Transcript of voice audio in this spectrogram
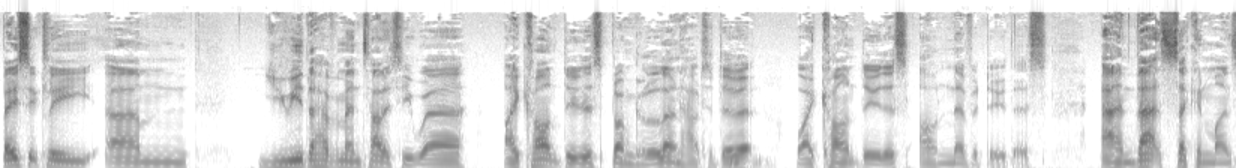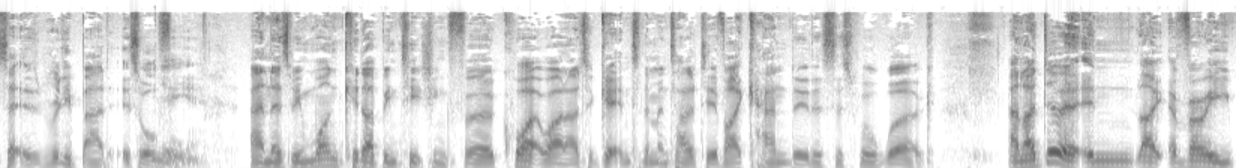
Basically, um, you either have a mentality where I can't do this, but I'm going to learn how to do it, or I can't do this, I'll never do this. And that second mindset is really bad. It's awful. Yeah, yeah. And there's been one kid I've been teaching for quite a while now to get into the mentality of I can do this, this will work. And I do it in like a very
